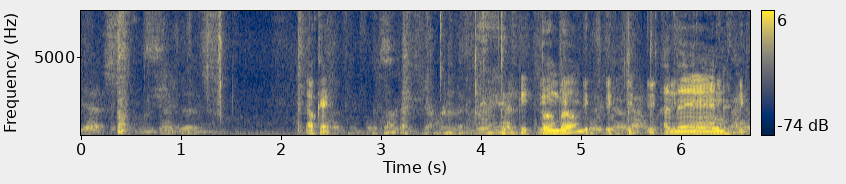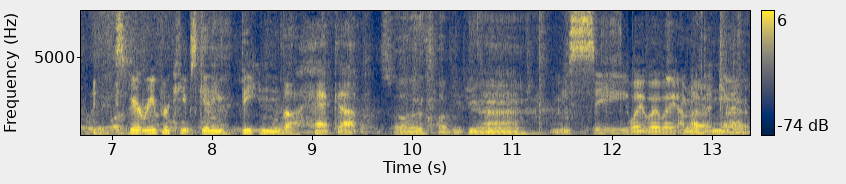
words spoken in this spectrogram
Yes. Okay. Something's got rid of that. Boom, boom. And then Spirit Reaper keeps getting beaten the heck up. Oh, that's fucking good. Let me see. Wait, wait, wait. I'm not done yet.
